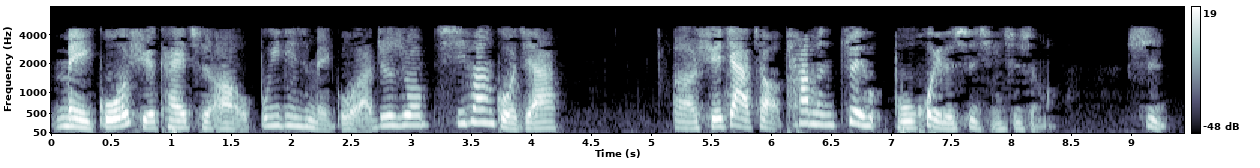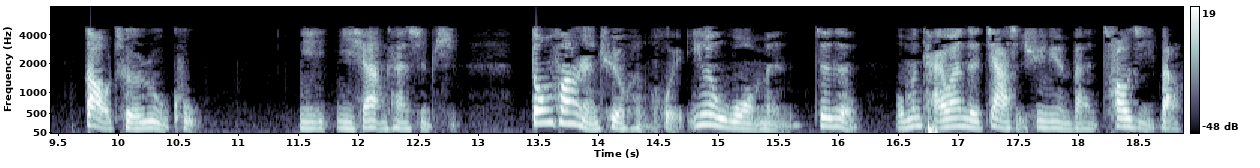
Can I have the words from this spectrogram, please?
美国学开车啊，不一定是美国啊，就是说西方国家呃学驾照，他们最不会的事情是什么？是倒车入库。你你想想看，是不是？东方人却很会，因为我们真的，我们台湾的驾驶训练班超级棒。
